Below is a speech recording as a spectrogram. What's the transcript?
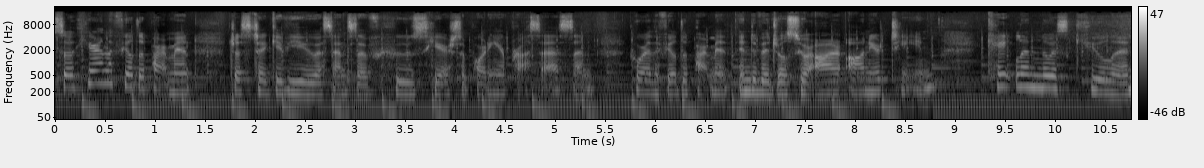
So here in the field department, just to give you a sense of who's here supporting your process and who are the field department individuals who are on, on your team, Caitlin Lewis Culin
